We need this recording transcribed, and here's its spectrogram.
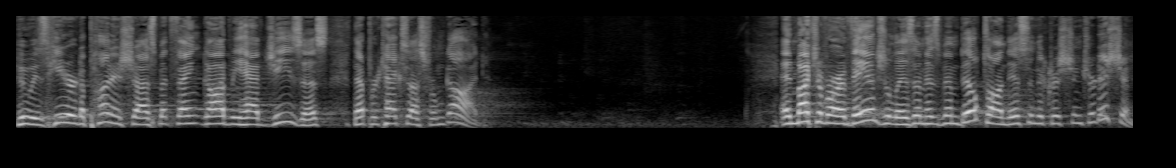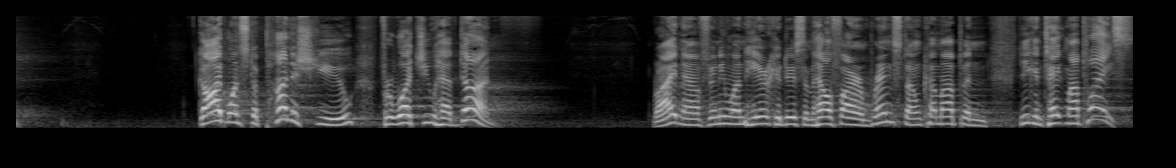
who is here to punish us, but thank God we have Jesus that protects us from God. And much of our evangelism has been built on this in the Christian tradition. God wants to punish you for what you have done. Right? Now, if anyone here could do some hellfire and brimstone, come up and you can take my place.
